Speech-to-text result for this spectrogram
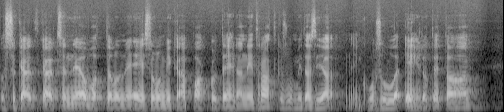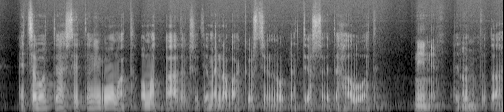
jos sä käyt, käyt sen neuvottelun, niin ei sulla mikään pakko tehdä niitä ratkaisuja, mitä siellä niin kun sulle ehdotetaan. Että sä voit tehdä sitten niin omat, omat päätökset ja mennä vaikka just sinne Nordnettiin, jos sä itse haluat. Niin, niin. Et, et, tota...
